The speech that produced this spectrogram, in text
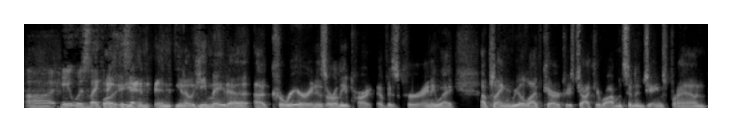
Uh, it was like, well, said, and and you know, he made a, a, career in his early part of his career anyway, of playing real life characters, Jackie Robinson and James Brown,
